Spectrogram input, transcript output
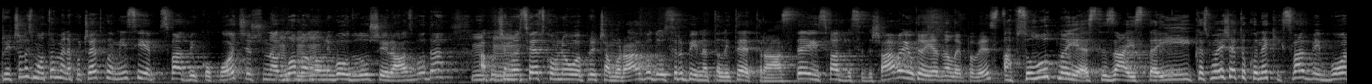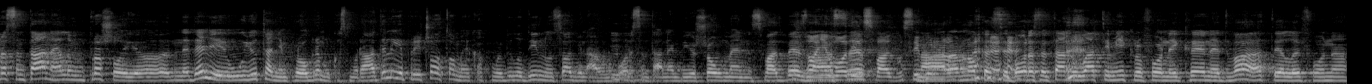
pričali smo o tome na početku emisije Svadbi ko hoćeš, na mhm. globalnom mm -hmm. nivou do duše i razvoda. Mm -hmm. Ako ćemo na svjetskom nivou pričamo o razvodu, u Srbiji natalitet raste i svadbe se dešavaju. To je jedna lepa vest. Apsolutno jeste, zaista. I kad smo već eto kod nekih svadbi, Bora Santana, jel, u prošloj uh, nedelji u jutarnjem programu kad smo radili, je pričao o tome kako mu je bilo divno svadbi. Naravno, Bora mhm. Santana je bio showman svadbe, zna On je vodio svadbu, sigurno. Naravno, kad se Bora Santana uvati mikrofona i krene dva telefona.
